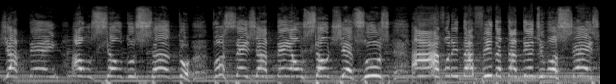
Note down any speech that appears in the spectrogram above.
já têm a unção do Santo, vocês já têm a unção de Jesus, a árvore da vida está dentro de vocês.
